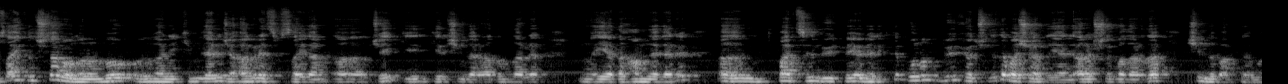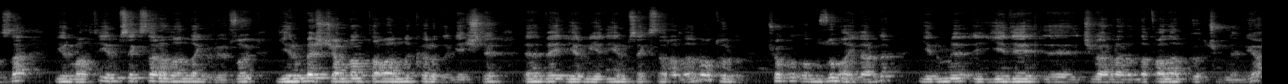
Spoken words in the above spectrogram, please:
Sayın Kılıçdaroğlu'nun bu hani kimilerince agresif sayılan e, şey girişimleri, adımları e, ya da hamleleri e, partisini büyütmeye yönelikti. Bunun büyük ölçüde de başardı. Yani araştırmalarda şimdi baktığımızda 26-28 aralığında görüyoruz. O 25 camdan tavanını kırdı, geçti ve 27-28 aralığına oturdu. Çok uzun aylardır 27 civarlarında falan ölçümleniyor.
